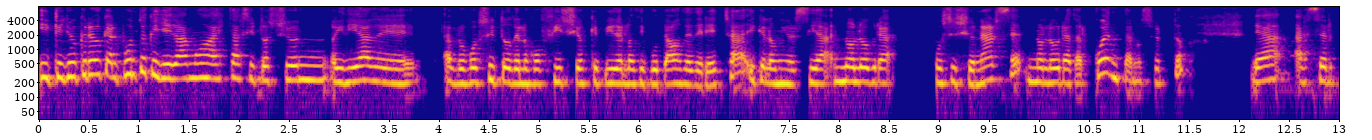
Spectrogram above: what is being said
Y que yo creo que al punto que llegamos a esta situación hoy día de, a propósito de los oficios que piden los diputados de derecha y que la universidad no logra posicionarse, no logra dar cuenta, ¿no es cierto? Ya hacer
